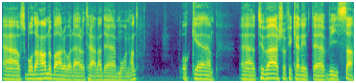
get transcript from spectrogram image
Eh, så både han och Barre var där och tränade en månad. Och eh, eh, tyvärr så fick han inte visa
